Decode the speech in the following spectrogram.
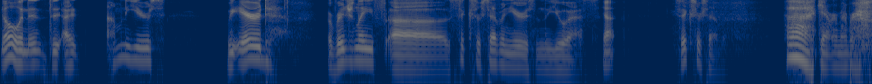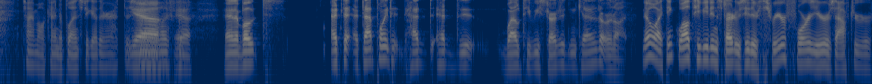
no, and then the, I, how many years? We aired originally uh, six or seven years in the U.S. Yeah. six or seven. Ah, I can't remember. Time all kind of blends together at this time yeah, of life. yeah. And about at the, at that point, had had the Wild TV started in Canada or not? No, I think Wild TV didn't start. It was either three or four years after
